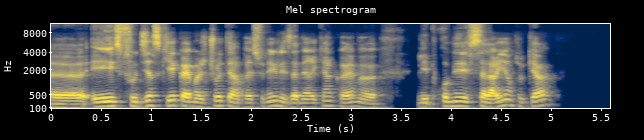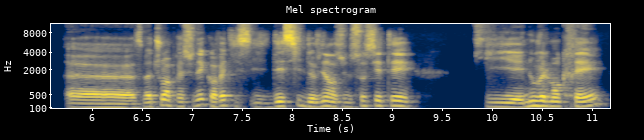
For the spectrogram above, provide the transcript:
Euh, et il faut dire ce qui est quand même, moi j'ai toujours été impressionné, les Américains quand même, les premiers salariés en tout cas, ça m'a toujours impressionné qu'en fait ils, ils décident de venir dans une société qui est nouvellement créée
